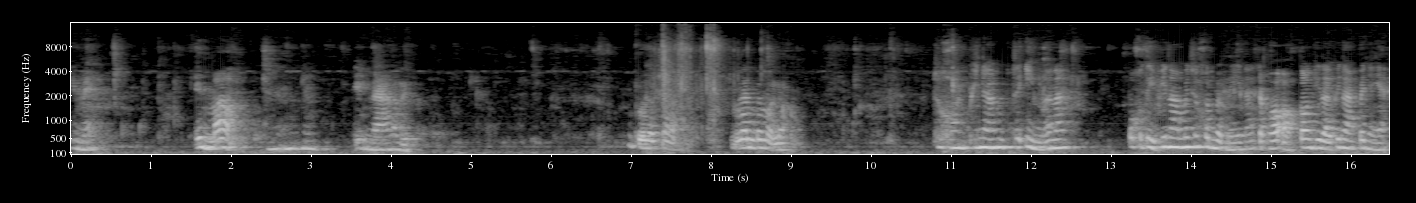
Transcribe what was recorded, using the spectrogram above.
อิ่มไหม อิ่มมาก อิ่มน้ำเลยตัวรสชาติแน่นไปหมดแล้วทุกคนพี่น้ำจะอิ่มแล้วนะ ปกติพี่น้ำไม่ใช่คนแบบนี้นะ แต่พอออกกล้องทีไรพี่น้ำเป็นอย่างเงี้ย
